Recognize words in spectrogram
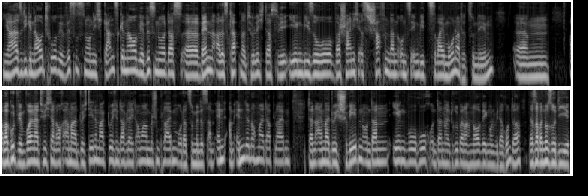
Ja, also die genaue Tour, wir wissen es noch nicht ganz genau. Wir wissen nur, dass, äh, wenn alles klappt natürlich, dass wir irgendwie so wahrscheinlich es schaffen, dann uns irgendwie zwei Monate zu nehmen. Ähm, aber gut, wir wollen natürlich dann auch einmal durch Dänemark durch und da vielleicht auch mal ein bisschen bleiben oder zumindest am, Ende, am Ende nochmal da bleiben. Dann einmal durch Schweden und dann irgendwo hoch und dann halt rüber nach Norwegen und wieder runter. Das ist aber nur so die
